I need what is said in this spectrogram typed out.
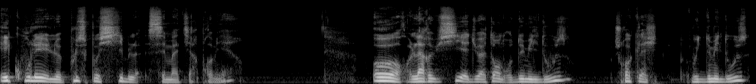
Écouler le plus possible ses matières premières. Or, la Russie a dû attendre 2012, je crois que la oui, 2012,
